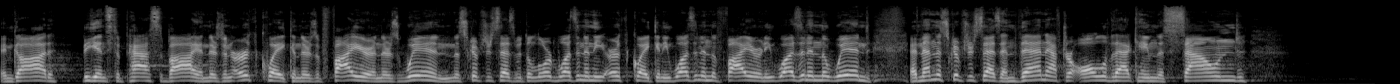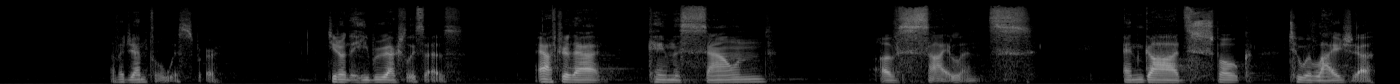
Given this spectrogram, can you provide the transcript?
And God begins to pass by, and there's an earthquake, and there's a fire, and there's wind. And the scripture says, But the Lord wasn't in the earthquake, and he wasn't in the fire, and he wasn't in the wind. And then the scripture says, And then after all of that came the sound of a gentle whisper. Do you know what the Hebrew actually says? After that came the sound of silence, and God spoke to Elijah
